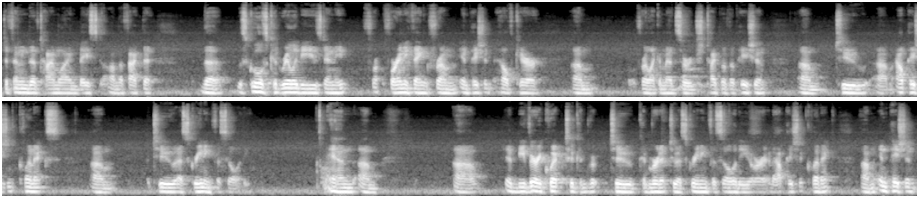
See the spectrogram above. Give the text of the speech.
definitive timeline based on the fact that the the schools could really be used any for, for anything from inpatient healthcare um, for like a med surg type of a patient um, to um, outpatient clinics um, to a screening facility, and um, uh, it'd be very quick to convert to convert it to a screening facility or an outpatient clinic. Um, inpatient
